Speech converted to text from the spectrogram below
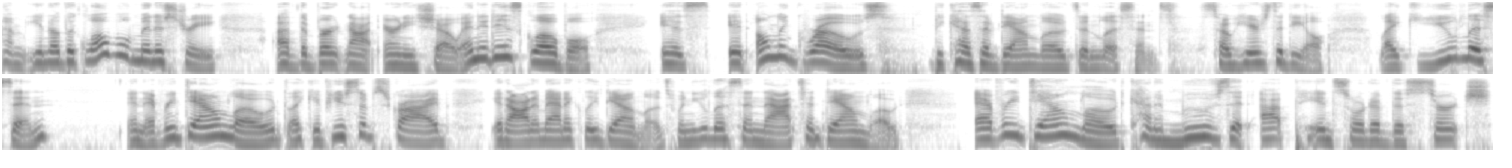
Um, you know, the global ministry of the Burt Not Ernie show, and it is global, is it only grows because of downloads and listens. So here's the deal like you listen and every download, like if you subscribe, it automatically downloads. When you listen, that's a download. Every download kind of moves it up in sort of the search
